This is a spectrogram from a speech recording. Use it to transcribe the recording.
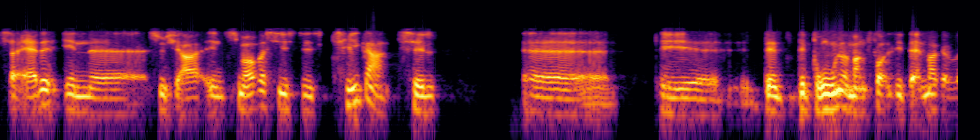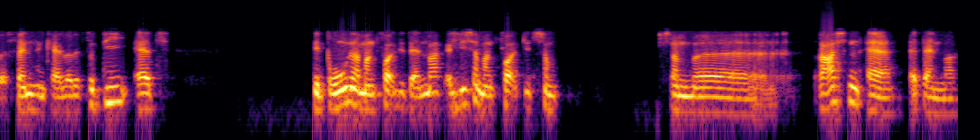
så er det en, øh, synes jeg, en småracistisk tilgang til øh, det, det, det brune og mangfoldige i Danmark, eller hvad fanden han kalder det, fordi at det brune og mangfoldige i Danmark er lige så mangfoldigt som, som øh, resten af, af Danmark.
